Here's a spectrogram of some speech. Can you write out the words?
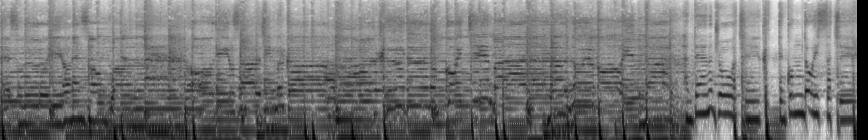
내 손으로 이뤄낸 성과는 어디로 사라진 걸까 좋았지. 그땐 꿈도 있었지.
